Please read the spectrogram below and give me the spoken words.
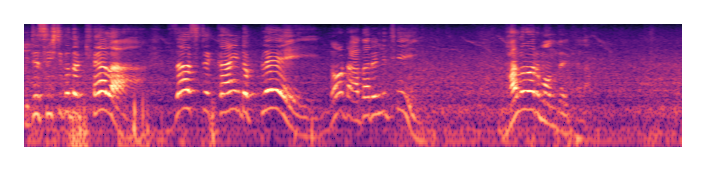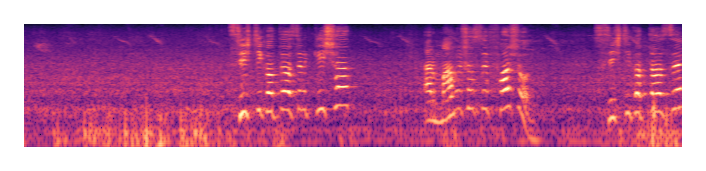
এটা সৃষ্টিকতার খেলা। Just a kind of play not other anything ভালো আর মন্দের খেলা। সৃষ্টিকর্তা হচ্ছেন কৃষক আর মানুষ হচ্ছে ফসল। সৃষ্টিকর্তা হচ্ছেন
